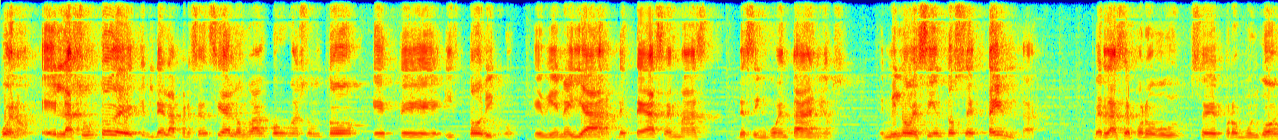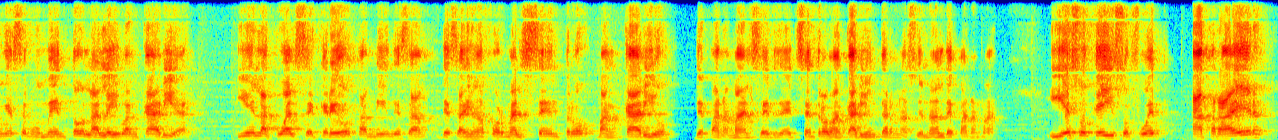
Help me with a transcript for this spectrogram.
Bueno, el asunto de, la presencia de los bancos es un asunto este, histórico que viene ya desde hace más de 50 años. En 1970, ¿verdad? Se, promulgó en ese momento la ley bancaria y en la cual se creó también de esa, de esa misma forma el Centro Bancario de Panamá, el, Centro Bancario Internacional de Panamá. Y eso que hizo fue atraer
